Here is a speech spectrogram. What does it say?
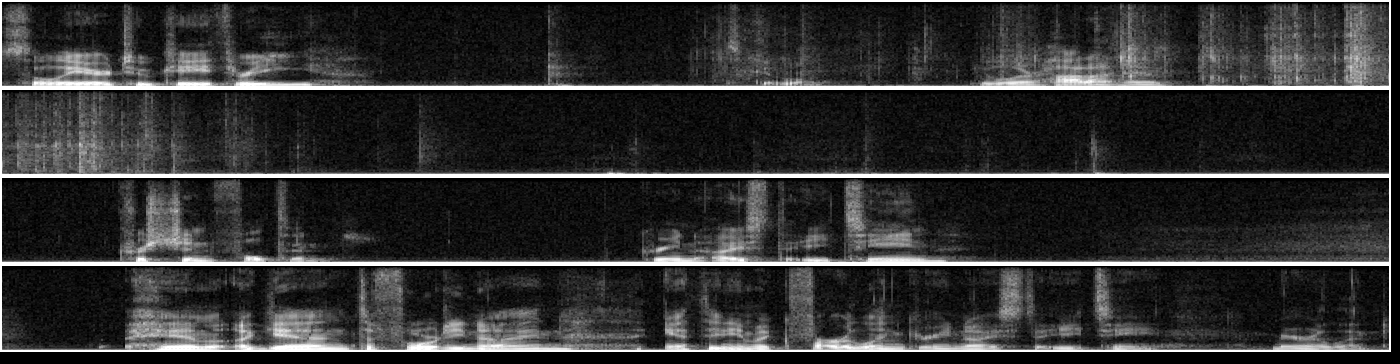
Solier 2K3. That's a good one. People are hot on him. Kristian Fulton. Green Ice to 18. Him again to 49. Anthony McFarland, Green Ice to 18. Maryland.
